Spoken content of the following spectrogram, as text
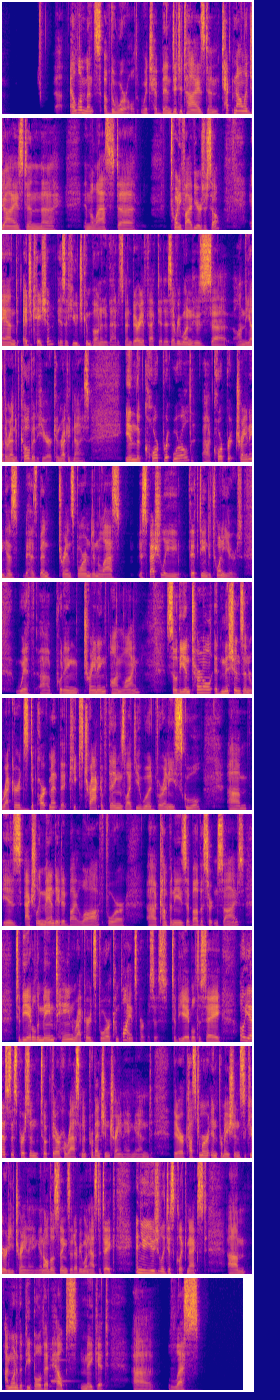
elements of the world which have been digitized and technologized in uh, in the last uh, 25 years or so. And education is a huge component of that. It's been very affected, as everyone who's uh, on the other end of COVID here can recognize. In the corporate world, uh, corporate training has has been transformed in the last especially 15 to 20 years with uh, putting training online. So, the internal admissions and records department that keeps track of things like you would for any school um, is actually mandated by law for uh, companies above a certain size to be able to maintain records for compliance purposes, to be able to say, oh, yes, this person took their harassment prevention training and their customer information security training and all those things that everyone has to take. And you usually just click next. Um, I'm one of the people that helps make it uh, less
